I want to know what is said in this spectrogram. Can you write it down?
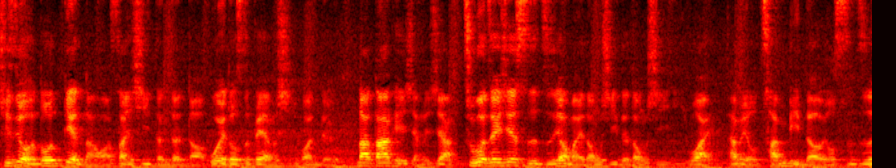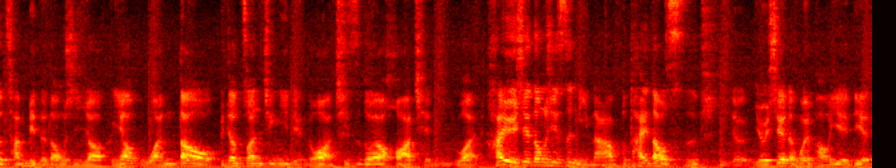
其实有很多电脑啊、三 C 等等的，我也都是非常喜欢的。那大家可以想一下，除了这些实质要买东西的东西以外，他们有产品的、有实质的产品的东西哦。你要玩到比较专精一点的话，其实都要花钱以外，还有一些东西。是你拿不太到实体的，有些人会跑夜店，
